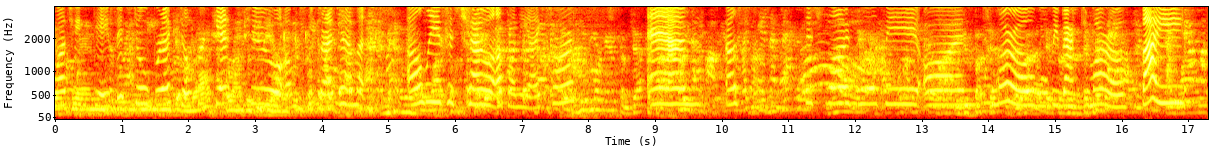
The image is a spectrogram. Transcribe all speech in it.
Watching David Dobrik. Don't forget to um, subscribe to him. I'll leave his channel up on the iCard. And I'll, this vlog will be on tomorrow. We'll be back tomorrow. Bye!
